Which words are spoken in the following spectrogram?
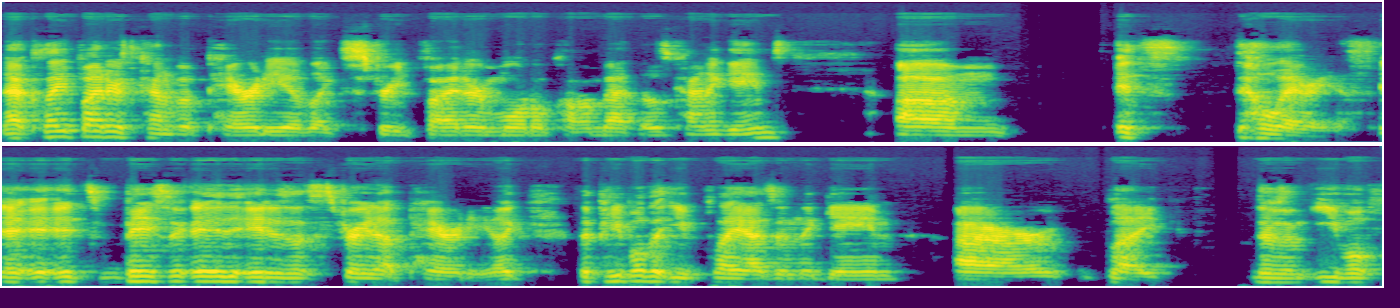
Now, ClayFighter is kind of a parody of like Street Fighter, Mortal Kombat, those kind of games. Um, it's hilarious. It, it's basic. It, it is a straight up parody. Like the people that you play as in the game are like there's an evil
